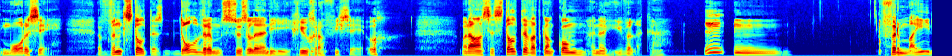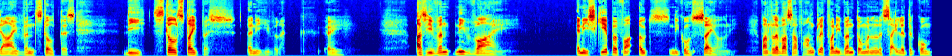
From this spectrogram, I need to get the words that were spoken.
Môre sê windstiltes doldrum soos hulle in die geografie sê. Oeg. Maar daar's 'n stilte wat kan kom in 'n huwelik, hè. Mm. -mm. Vir my daai windstiltes, die stilstypes in die huwelik. Ey. As die wind nie waai en die skepe van ouds nie kon seil nie want hulle was afhanklik van die wind om in hulle seile te kom,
